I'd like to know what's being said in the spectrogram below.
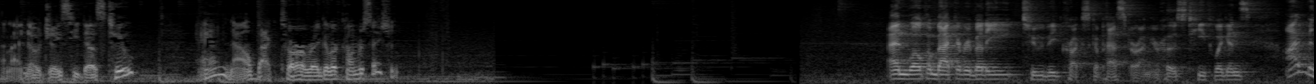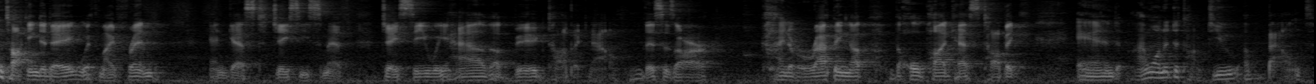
and I know JC does too. And now back to our regular conversation. And welcome back, everybody, to the Crux Capacitor. I'm your host, Heath Wiggins. I've been talking today with my friend and guest, JC Smith. JC, we have a big topic now. This is our kind of wrapping up the whole podcast topic, and I wanted to talk to you about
